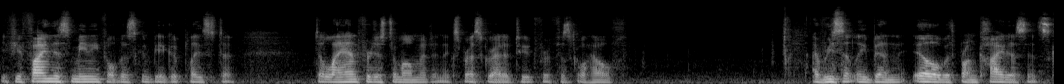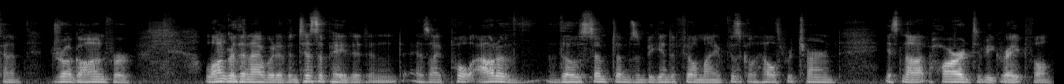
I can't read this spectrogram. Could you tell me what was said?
If you find this meaningful, this can be a good place to to land for just a moment and express gratitude for physical health. I've recently been ill with bronchitis. It's kind of drug on for longer than I would have anticipated. And as I pull out of those symptoms and begin to feel my physical health return, it's not hard to be grateful.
